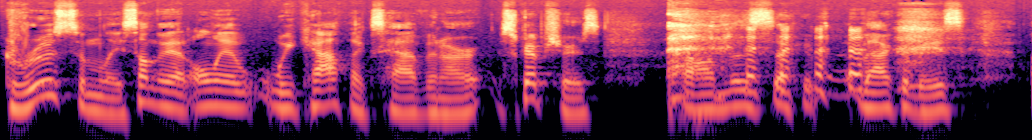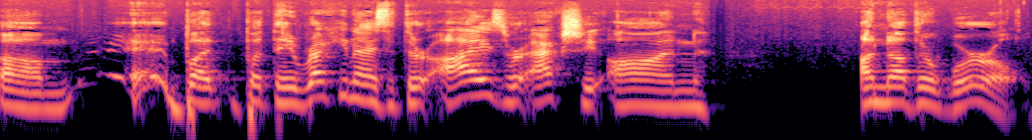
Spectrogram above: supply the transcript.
gruesomely, something that only we Catholics have in our scriptures, um, the Second Maccabees. Um, but but they recognize that their eyes are actually on another world,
